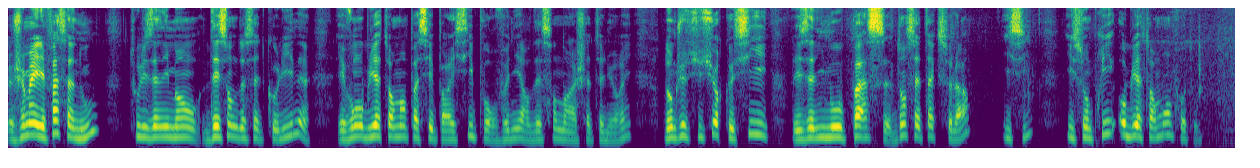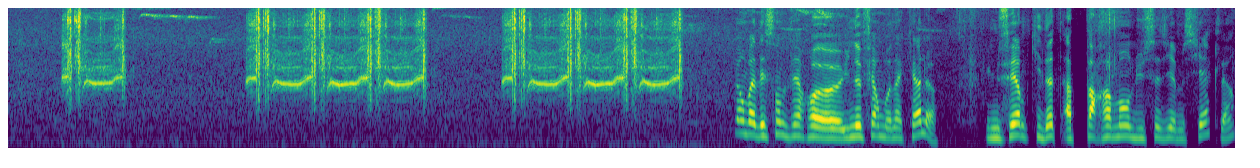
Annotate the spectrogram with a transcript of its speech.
Le chemin est face à nous. Tous les animaux descendent de cette colline et vont obligatoirement passer par ici pour venir descendre dans la châtaigneraie. Donc je suis sûr que si les animaux passent dans cet axe-là, ici, ils sont pris obligatoirement en photo. Là, on va descendre vers euh, une ferme monacale, une ferme qui date apparemment du XVIe siècle. Hein.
